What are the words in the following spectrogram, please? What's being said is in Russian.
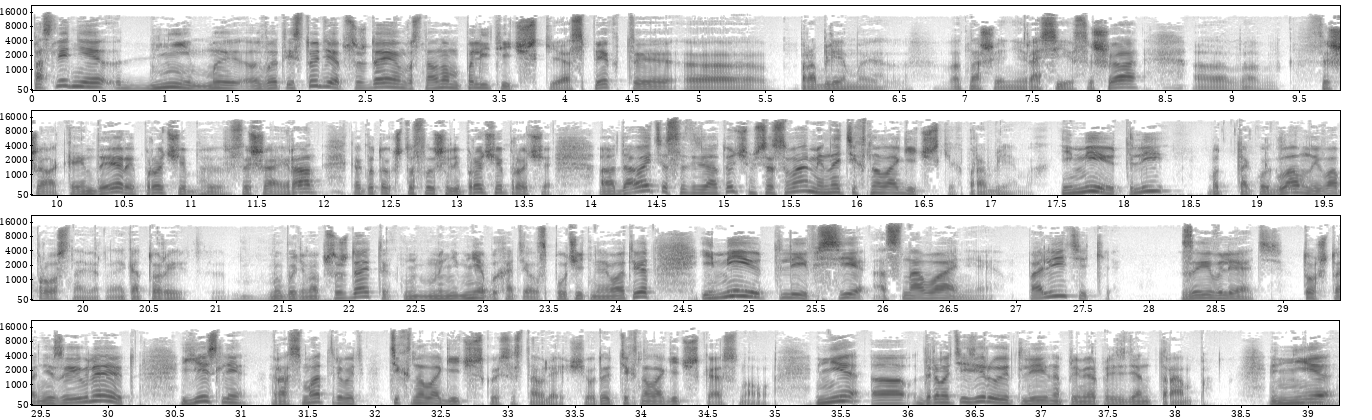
Последние дни мы в этой студии обсуждаем в основном политические аспекты э, проблемы отношений России-США, э, США, КНДР и прочее, США, Иран, как вы только что слышали, прочее, прочее. А давайте сосредоточимся с вами на технологических проблемах. Имеют ли вот такой главный вопрос, наверное, который мы будем обсуждать, так мне бы хотелось получить на него ответ. Имеют ли все основания политики заявлять то, что они заявляют, если рассматривать технологическую составляющую, вот эту технологическую основу. Не э, драматизирует ли, например, президент Трамп? Не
